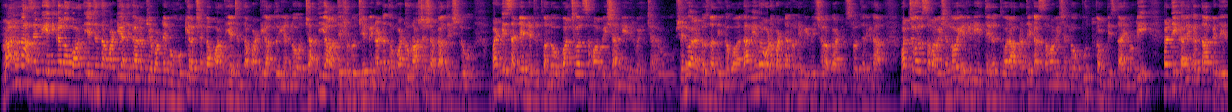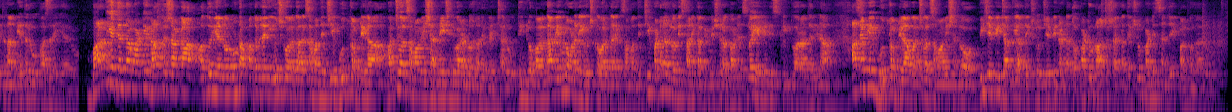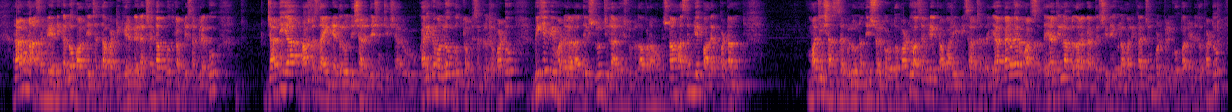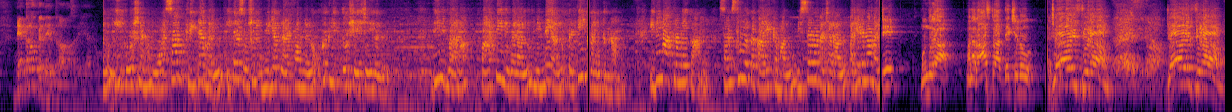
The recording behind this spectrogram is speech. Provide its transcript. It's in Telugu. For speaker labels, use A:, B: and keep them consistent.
A: రానున్న అసెంబ్లీ ఎన్నికల్లో భారతీయ జనతా పార్టీ అధికారం చేపట్టడం ముఖ్య లక్ష్యంగా భారతీయ జనతా పార్టీ ఆధ్వర్యంలో జాతీయ అధ్యక్షుడు జేపీ నడ్డాతో పాటు రాష్ట్ర శాఖ అధ్యక్షులు బండి సంజయ్ నేతృత్వంలో వర్చువల్ సమావేశాన్ని నిర్వహించారు. శనివారం రోజున దీనిలో భాగంగా వేములవాడ పట్టణంలోని భీమేశ్వర గార్డెన్స్లో జరిగిన వర్చువల్ సమావేశంలో ఎల్ఈడి తెర ద్వారా ప్రత్యేక సమావేశంలో బూత్ కమిటీ స్థాయి నుండి ప్రతి కార్యకర్త పెద్ద ఎత్తున నేతలు హాజరయ్యారు. భారతీయ జనతా పార్టీ రాష్ట్ర శాఖ ఆధ్వర్యంలో నూట పంతొమ్మిది నియోజకవర్గాలకు సంబంధించి బూత్ కమిటీల వర్చువల్ సమావేశాన్ని శనివారం రోజున నిర్వహించారు. దీనిలో భాగంగా వేములవాడ నియోజకవర్గానికి సంబంధించి పట్టణంలోని స్థానిక భీమేశ్వర గార్డెన్స్లో ఎల్ఈడి స్కీమ్ ద్వారా జరిగిన అసెంబ్లీ బూత్ కమిటీల వర్చువల్ సమావేశంలో బీజేపీ జాతీయ అధ్యక్షులు జేపీ నడ్డాతో పాటు రాష్ట్ర శాఖ అధ్యక్షులు బండి సంజయ్ పాల్గొన్నారు. రానున్న అసెంబ్లీ ఎన్నికల్లో భారతీయ జనతా పార్టీ గెలిపే లక్ష్యంగా బూత్ కమిటీ సభ్యులకు జాతీయ రాష్ట్ర స్థాయి నేతలు దిశానిర్దేశం చేశారు. కార్యక్రమంలో బూత్ కమిటీ సభ్యులతో పాటు బీజేపీ మండలాల అధ్యక్షులు జిల్లా అధ్యక్షులు ప్రతాప రామకృష్ణ అసెంబ్లీ పాలక్ పఠాన్ మాజీ శాసనసభ్యులు నందీశ్వర్ గౌడ్తో పాటు అసెంబ్లీ ప్రభారి మీసాల చంద్రయ్య కన్వీనర్ మార్ సత్తయ్య జిల్లా ప్రధాన కార్యదర్శి దేగుల మల్లికార్జున్ కొడుపల్లి గోపారెడ్డితో పాటు నేతలు పెద్ద ఎత్తున హాజరయ్యారు.
B: ఈ పోస్టులను వాట్సాప్ ట్విట్టర్ మరియు ఇతర సోషల్ మీడియా ప్లాట్ఫామ్లలో ఒక క్లిక్తో షేర్ చేయగలరు. దీని ద్వారా పార్టీ వివరాలు నిర్ణయాలు ప్రతీకగలుగుతున్నాము ఇది మాత్రమే కాదు సంస్థ యొక్క కార్యక్రమాలు విస్తరణ ప్రచారాలు పర్యటన మరియు
C: ముందుగా మన రాష్ట్ర అధ్యక్షులు
D: జై శ్రీరామ్. జై శ్రీరామ్.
